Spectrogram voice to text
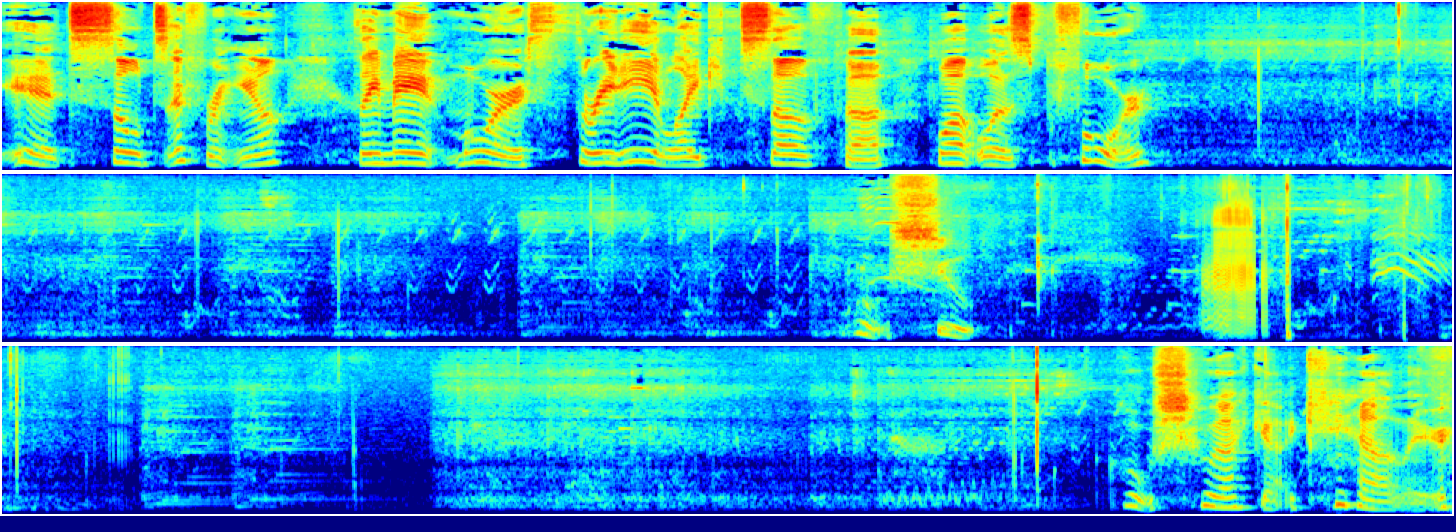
it's so different, you know? They made it more 3D like stuff, uh, what was before. Oh, shoot. Oh shoot, I gotta get out of there.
